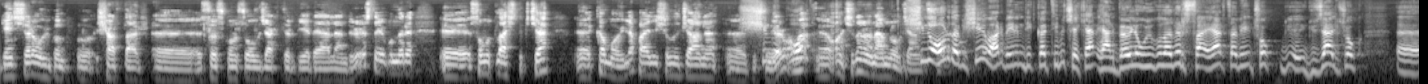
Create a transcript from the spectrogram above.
gençlere uygun e, şartlar e, söz konusu olacaktır diye değerlendiriyoruz. Tabii bunları e, somutlaştıkça e, kamuoyuyla paylaşılacağını e, düşünüyorum o- ama e, onun açıdan önemli olacağını Şimdi orada bir şey var benim dikkatimi çeken yani böyle uygulanırsa eğer tabii çok e, güzel çok e,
